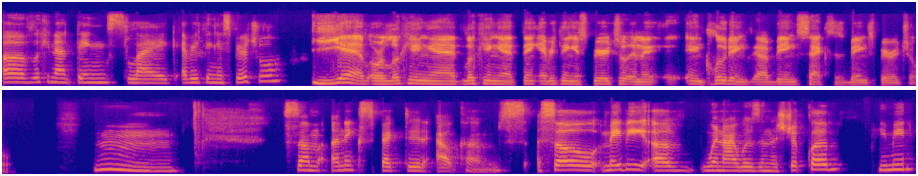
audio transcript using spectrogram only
Of looking at things like everything is spiritual. Yeah, or looking at looking at thing everything is spiritual, and uh, including uh, being sex as being spiritual. Hmm. Some unexpected outcomes. So maybe of when I was in the strip club. You mean?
